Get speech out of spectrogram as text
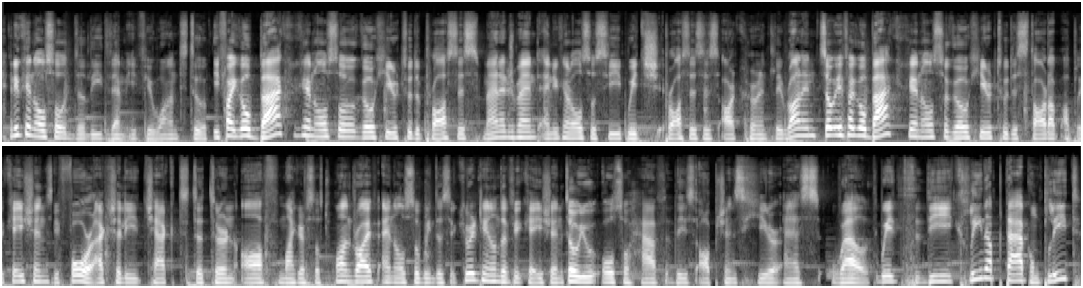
and you can also delete them if you want to. If I go back, you can also go here to the process management and you can also see which processes are currently running. So if I go back, you can also go here to the startup applications before actually checked to turn off Microsoft OneDrive and also Windows security notification. So you also have these options here as well. With the cleanup tab complete,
